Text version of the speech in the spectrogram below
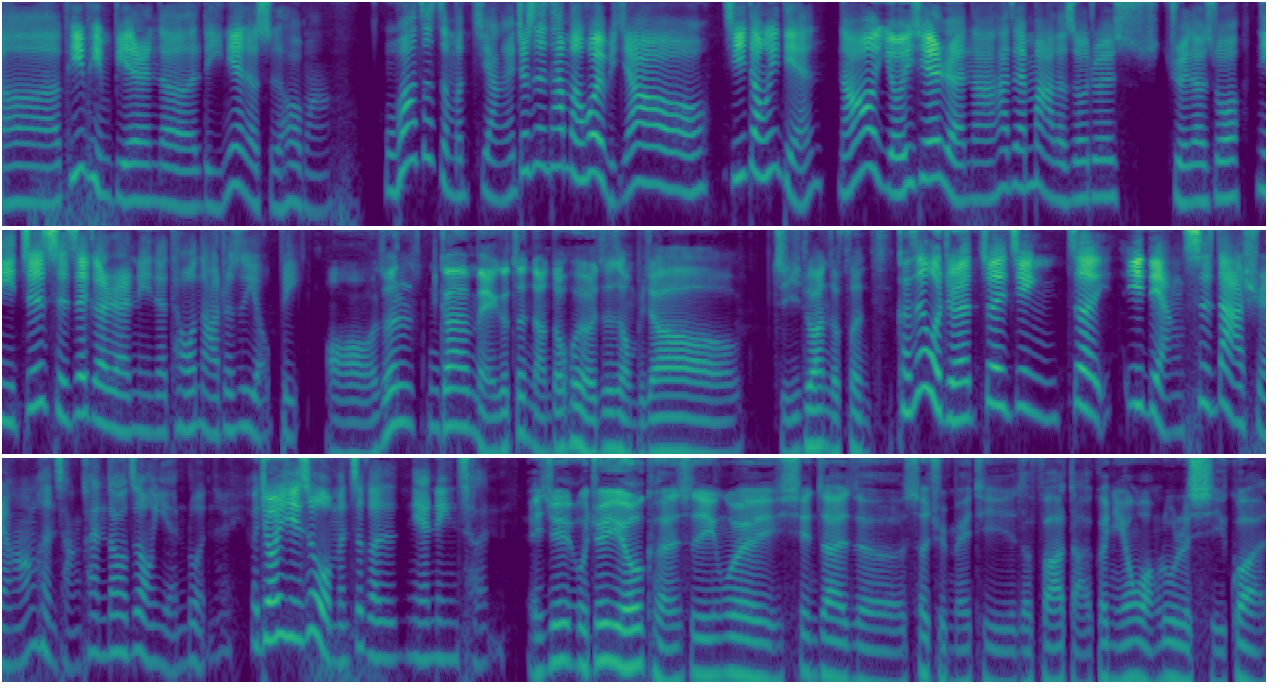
呃，批评别人的理念的时候吗？我不知道这怎么讲诶、欸，就是他们会比较激动一点，然后有一些人呢、啊，他在骂的时候就会觉得说，你支持这个人，你的头脑就是有病。哦，这应该每个政党都会有这种比较极端的分子。可是我觉得最近这一两次大选，好像很常看到这种言论诶、欸，尤其是我们这个年龄层。诶，就我觉得也有可能是因为现在的社群媒体的发达，跟你用网络的习惯，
